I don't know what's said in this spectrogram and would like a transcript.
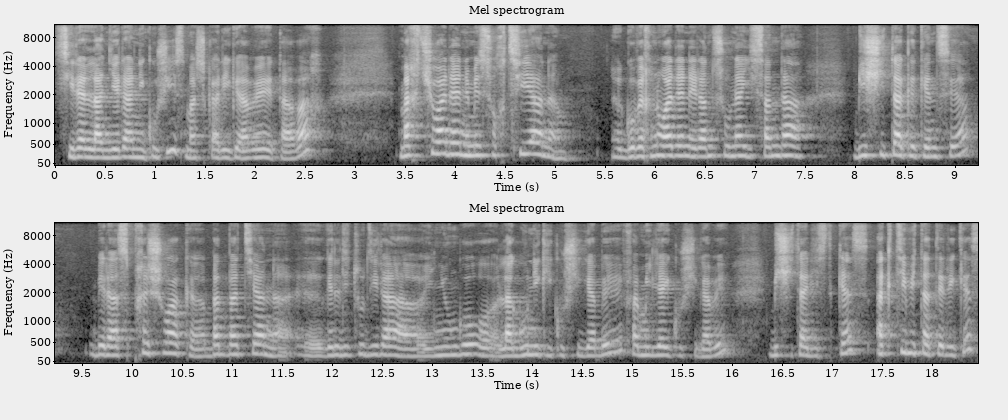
ziren landieran ikusiz, maskari gabe eta bar. Martxoaren emezortzian, eh, gobernuaren erantzuna izan da bisitak ekentzea, beraz presoak bat batean eh, gelditu dira inungo lagunik ikusi gabe, familia ikusi gabe, bisitarizk ez, aktivitaterik ez,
